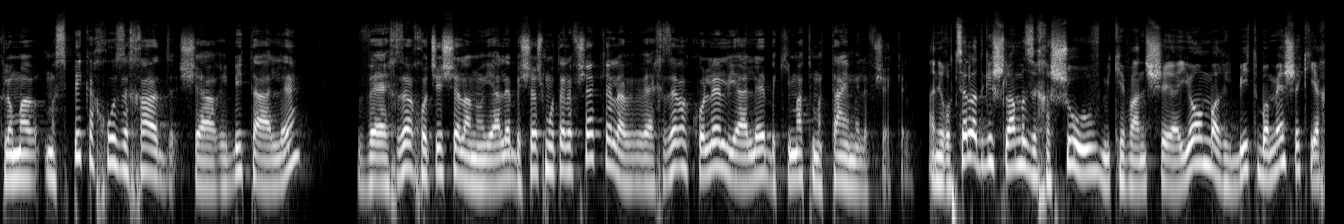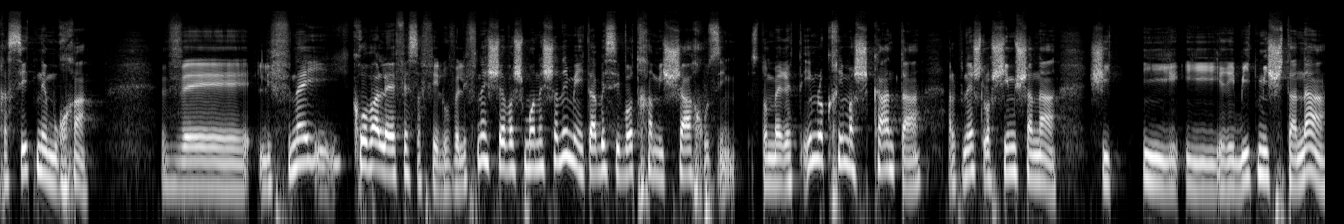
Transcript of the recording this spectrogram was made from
כלומר, מספיק אחוז אחד שהריבית תעלה, וההחזר החודשי שלנו יעלה ב-600 אלף שקל, וההחזר הכולל יעלה בכמעט 200 אלף שקל. אני רוצה להדגיש למה זה חשוב, מכיוון שהיום הריבית במשק היא יחסית נמוכה. ולפני, קרובה לאפס אפילו, ולפני 7-8 שנים היא הייתה בסביבות 5 אחוזים. זאת אומרת, אם לוקחים משכנתה על פני 30 שנה, שהיא היא, היא ריבית משתנה,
